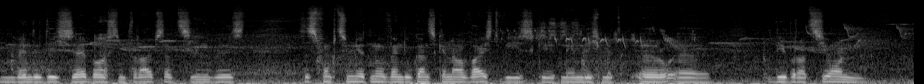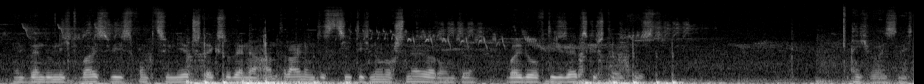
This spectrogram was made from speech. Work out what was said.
Und wenn du dich selber aus dem Treibsand ziehen willst, das funktioniert nur, wenn du ganz genau weißt, wie es geht, nämlich mit äh, äh, Vibrationen. Und wenn du nicht weißt, wie es funktioniert, steckst du deine Hand rein und das zieht dich nur noch schneller runter, weil du auf dich selbst gestellt bist. Ich weiß nicht.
